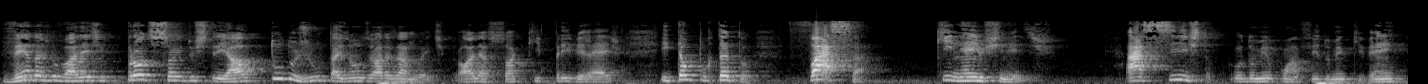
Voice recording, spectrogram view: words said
vendas do varejo e produção industrial, tudo junto às 11 horas da noite. Olha só que privilégio. Então, portanto, faça que nem os chineses. Assistam o Domingo com a FI, domingo que vem,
